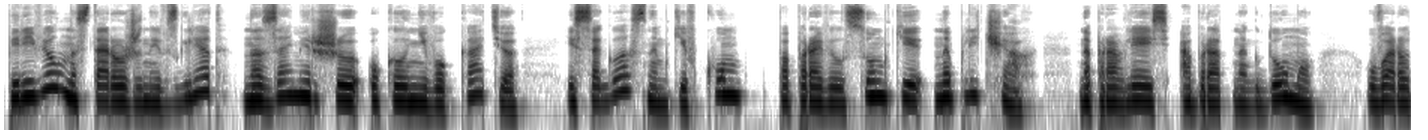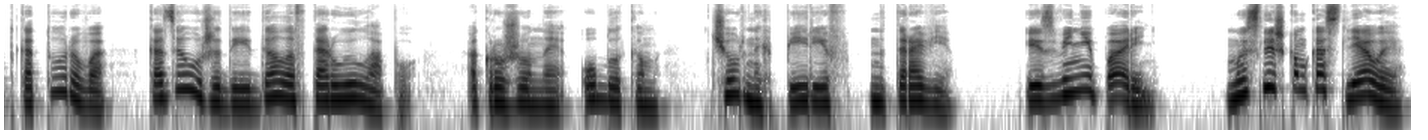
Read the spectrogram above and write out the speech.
перевел настороженный взгляд на замершую около него Катю и согласным кивком поправил сумки на плечах, направляясь обратно к дому, у ворот которого коза уже доедала вторую лапу, окруженная облаком черных перьев на траве. «Извини, парень, мы слишком костлявые,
